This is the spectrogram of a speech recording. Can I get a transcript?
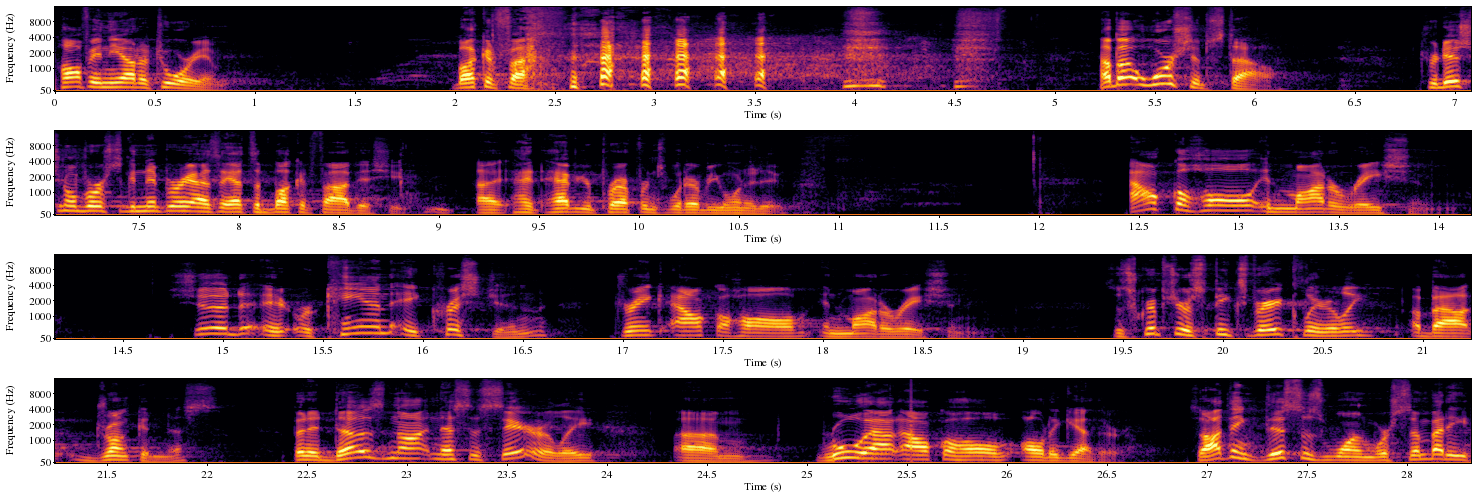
Coffee in the auditorium. Bucket five. How about worship style? Traditional versus contemporary, I say that's a bucket five issue. Uh, I have your preference, whatever you want to do. Alcohol in moderation. Should or can a Christian drink alcohol in moderation? So, Scripture speaks very clearly about drunkenness, but it does not necessarily um, rule out alcohol altogether. So, I think this is one where somebody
